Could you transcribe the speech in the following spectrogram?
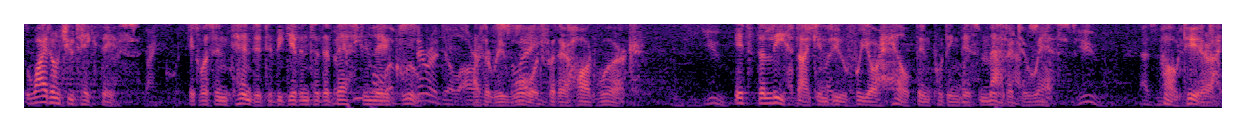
why don't you take this? It was intended to be given to the best in their group as a reward for their hard work. It's the least I can do for your help in putting this matter to rest. you, as an Oh dear, I.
